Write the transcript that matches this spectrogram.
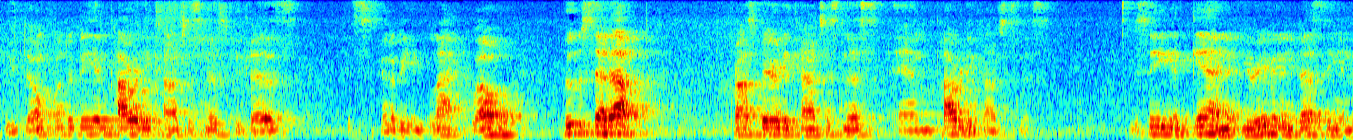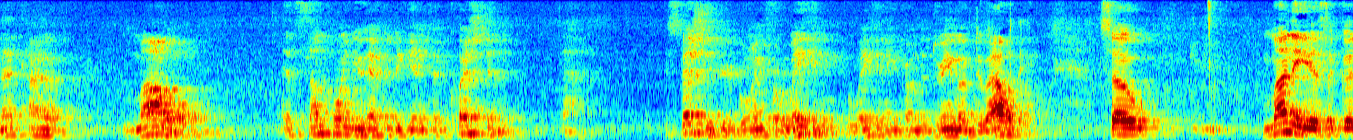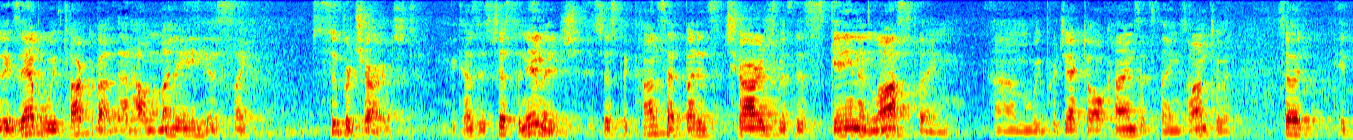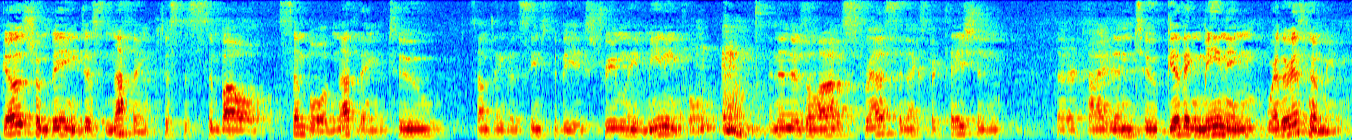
you don't want to be in poverty consciousness because it's going to be lack. Well, who set up prosperity consciousness and poverty consciousness? You see, again, if you're even investing in that kind of model, at some point you have to begin to question. Especially if you're going for awakening, awakening from the dream of duality. So, money is a good example. We've talked about that, how money is like supercharged because it's just an image, it's just a concept, but it's charged with this gain and loss thing. Um, we project all kinds of things onto it. So it, it goes from being just nothing, just a symbol, symbol of nothing, to something that seems to be extremely meaningful. and then there's a lot of stress and expectation that are tied into giving meaning where there is no meaning.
